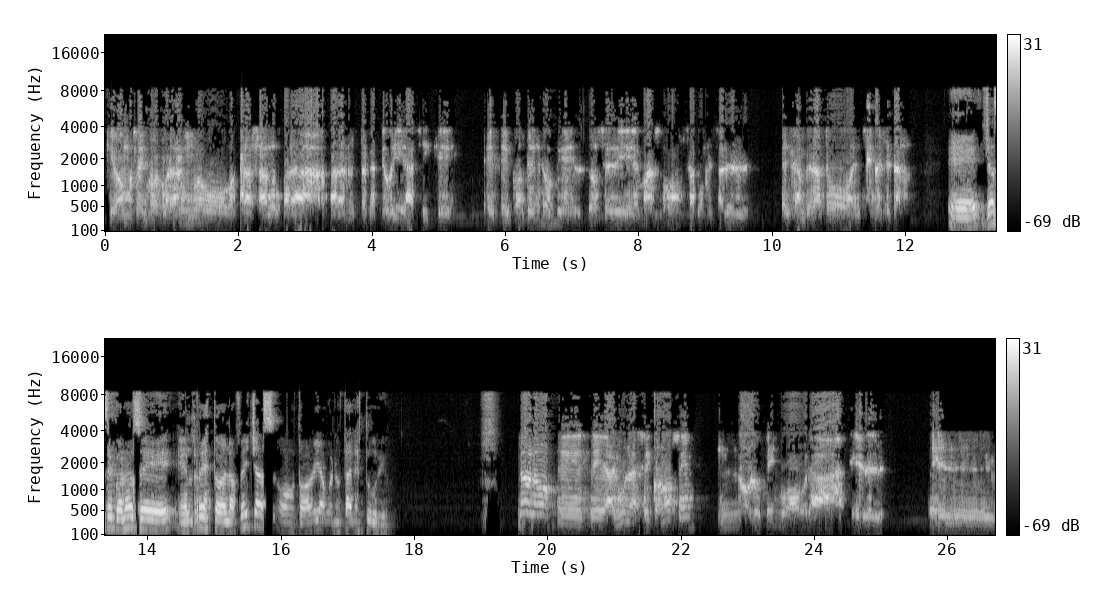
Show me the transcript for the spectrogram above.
que vamos a incorporar un nuevo trazado para, para nuestra categoría, así que este, contento que el 12 de marzo vamos a comenzar el, el campeonato en San eh, ¿Ya se conoce el resto de las fechas o todavía bueno está en estudio? No, no, este, algunas se conocen, no lo tengo ahora el, el,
